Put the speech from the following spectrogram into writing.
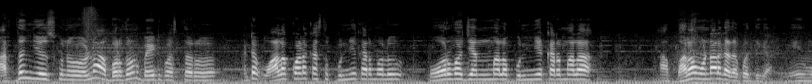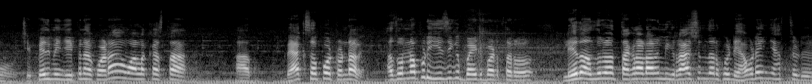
అర్థం చేసుకునే వాళ్ళు ఆ బురదను బయటకు వస్తారు. అంటే వాళ్ళకు కూడా కాస్త పుణ్యకర్మలు పూర్వజన్మల పుణ్యకర్మల ఆ బలం ఉండాలి కదా కొద్దిగా. మేము చెప్పేది మేము చెప్పినా కూడా వాళ్ళకి కాస్త ఆ బ్యాక్ సపోర్ట్ ఉండాలి. అది ఉన్నప్పుడు ఈజీగా బయటపడతారు. లేదా అందులో తగలడానికి మీకు రాసి ఉందనుకోండి ఎవడేం చేస్తాడు?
